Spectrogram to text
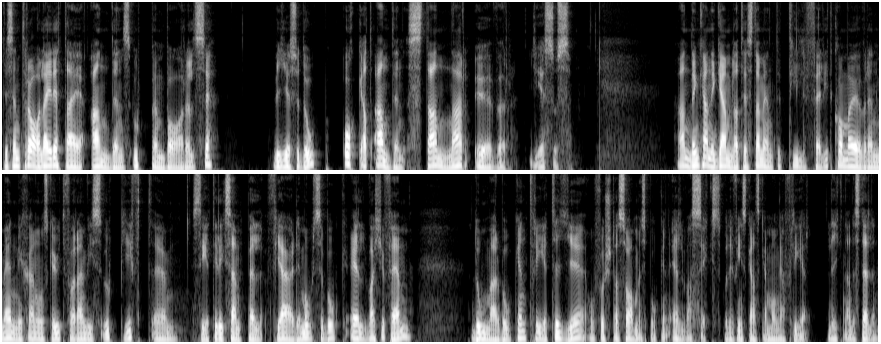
Det centrala i detta är Andens uppenbarelse vid Jesu dop och att Anden stannar över Jesus. Anden kan i Gamla Testamentet tillfälligt komma över en människa när hon ska utföra en viss uppgift. Ehm, se till exempel fjärde Mosebok 11.25 Domarboken 3.10 och Första Samuelsboken 11.6 och det finns ganska många fler liknande ställen.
